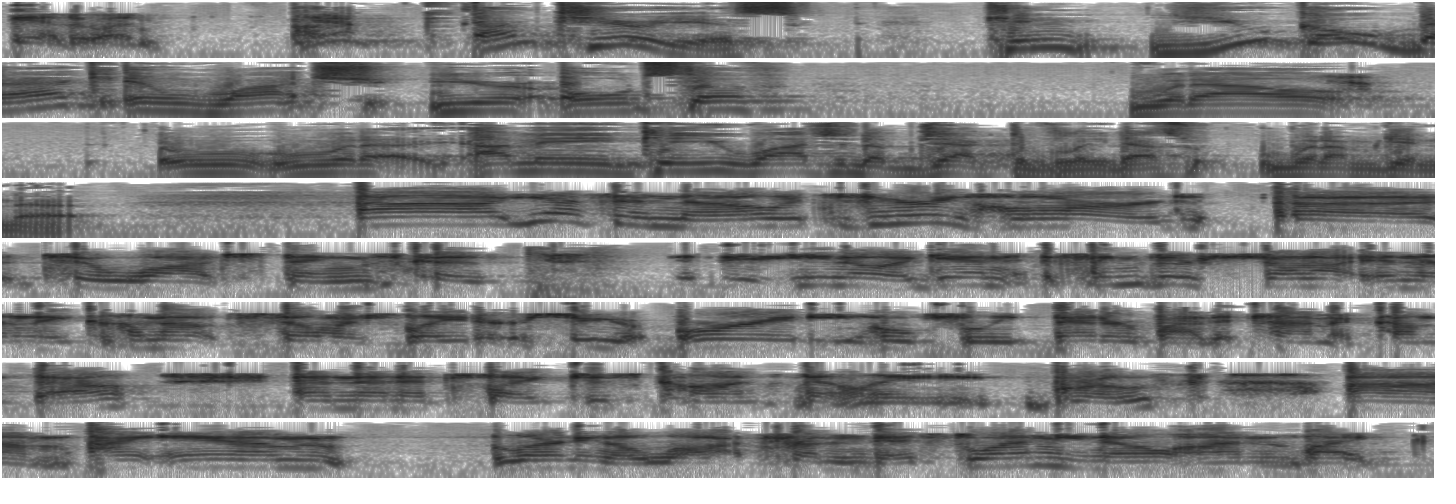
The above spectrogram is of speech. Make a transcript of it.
the other one. Yeah. I'm, I'm curious. Can you go back and watch your old stuff without? without I mean, can you watch it objectively? That's what I'm getting at. Uh, yes and no. It's very hard uh, to watch things because, you know, again, things are shot and then they come out so much later. So you're already hopefully better by the time it comes out, and then it's like just constantly growth. Um, I am learning a lot from this one. You know, on like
